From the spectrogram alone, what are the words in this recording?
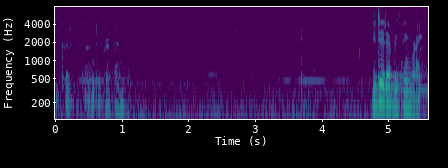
you could have done to prevent it. You did everything right.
